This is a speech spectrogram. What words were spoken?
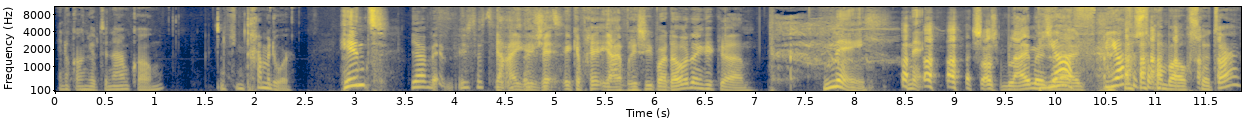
dan kan ik niet op de naam komen. Ga maar door. Hint? Ja, is dat, Ja, ik, is ik, het- ik heb geen. Ja, Brigitte Bardot denk ik aan. Nee, nee. Zou ze blij mee zijn. Piaf. Piaf is toch een boogschutter?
